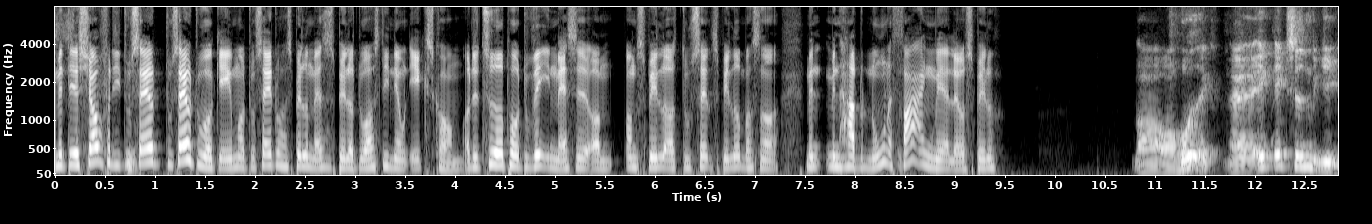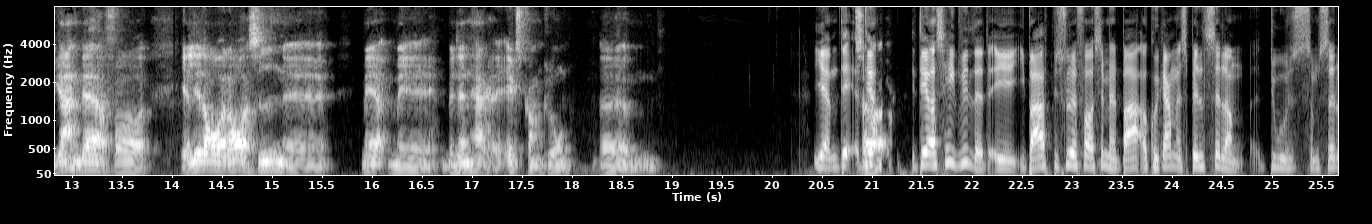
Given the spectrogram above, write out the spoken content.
men det er sjovt, fordi du sagde, du sagde, at du var gamer, du sagde, at du har spillet en masse spil, og du har også lige nævnt XCOM. Og det tyder på, at du ved en masse om, om spil, og du selv spillede dem og sådan noget. Men, men har du nogen erfaring med at lave spil? Overhovedet ikke. Øh, ikke. Ikke siden vi gik i gang der for ja, lidt over et år siden øh, med, med, med den her XCOM-klon. Øhm, Jamen, det, Så- det, er, det er også helt vildt, at I I bare beslutter for simpelthen bare at gå i gang med at spille, selvom du som selv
